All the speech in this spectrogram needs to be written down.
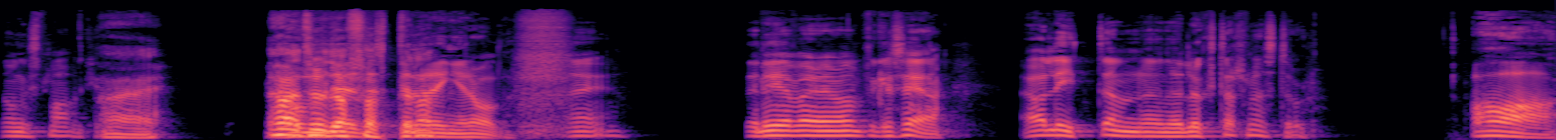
Lång smal kille. Nej. Ja, jag trodde det, spelar ingen roll. Nej. Det är vad man brukar säga. Jag är liten men det luktar som en stor. Åh,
